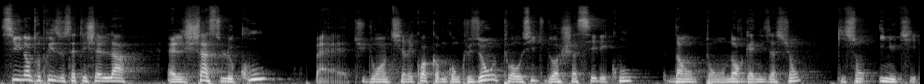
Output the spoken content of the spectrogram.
si une entreprise de cette échelle-là, elle chasse le coût, ben, tu dois en tirer quoi comme conclusion? Toi aussi tu dois chasser les coûts dans ton organisation qui sont inutiles.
